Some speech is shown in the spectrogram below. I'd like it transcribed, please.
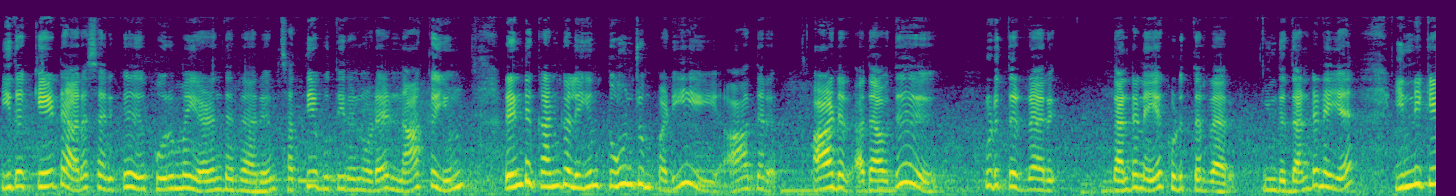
இதை கேட்ட அரசருக்கு பொறுமை இழந்துடுறாரு. சத்தியபுத்திரனோட நாக்கையும் ரெண்டு கண்களையும் தோன்றும்படி ஆதர ஆர்டர் அதாவது கொடுத்துடுறாரு. தண்டனையை கொடுத்துடுறாரு. இந்த தண்டனையை இன்னைக்கே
